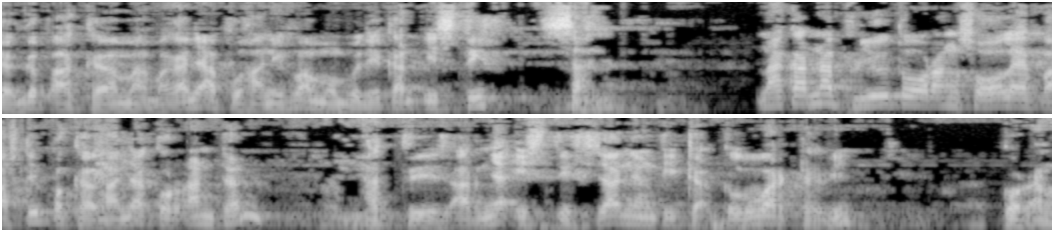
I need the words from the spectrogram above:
dianggap agama. Makanya Abu Hanifah membolehkan istihsan. Nah karena beliau itu orang soleh pasti pegangannya Quran dan hadis. Artinya istihsan yang tidak keluar dari Quran.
